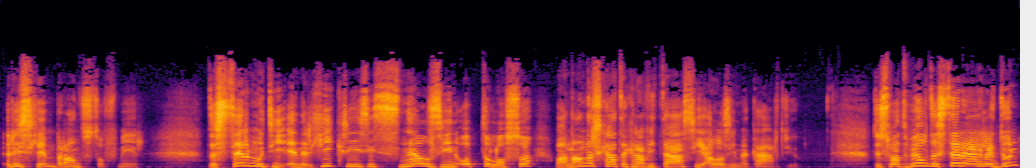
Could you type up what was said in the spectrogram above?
er is geen brandstof meer. De ster moet die energiecrisis snel zien op te lossen, want anders gaat de gravitatie alles in elkaar duwen. Dus wat wil de ster eigenlijk doen?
